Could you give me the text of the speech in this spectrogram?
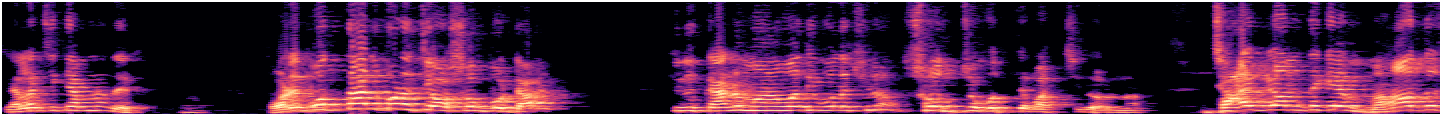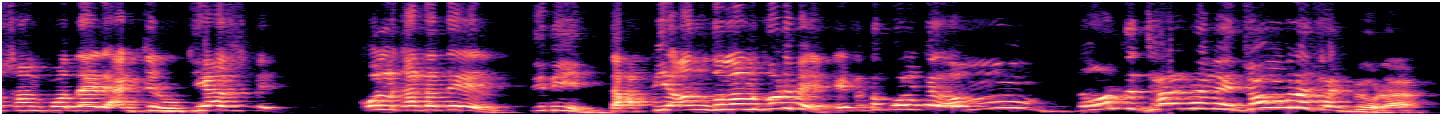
খেয়াল কি আপনাদের? পরে প্রত্যাহার করেছে অসভ্যটা কিন্তু কেন মাওবাদী বলেছিল? সহ্য করতে পারছিল না। ঝাড়গ্রাম থেকে মাহাতো সম্প্রদায়ের একজন উঠে আসবে। কলকাতাতে তিনি দাপি আন্দোলন করবে? এটা তো কলকাতা ঝাড়গ্রামে জঙ্গলে থাকবে ওরা।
